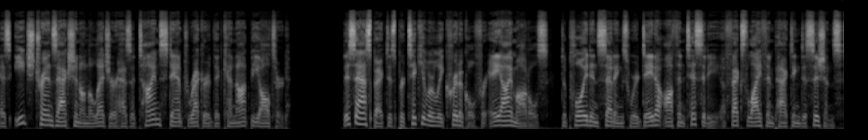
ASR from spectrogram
as each transaction on the ledger has a time stamped record that cannot be altered. This aspect is particularly critical for AI models deployed in settings where data authenticity affects life impacting decisions,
